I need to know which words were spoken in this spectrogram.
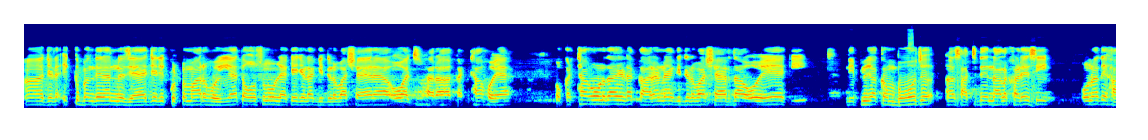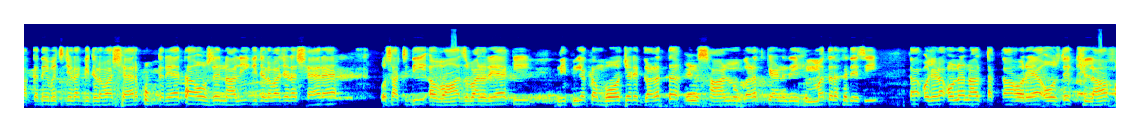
ਅ, ਜਿਹੜਾ ਇੱਕ ਬੰਦੇ ਨਾਲ ਨਜਾਇਜ਼ ਜਿਹੜੀ ਕੁੱਟਮਾਰ ਹੋਈ ਹੈ ਤਾਂ ਉਸ ਨੂੰ ਲੈ ਕੇ ਜਿਹੜਾ ਗਿੱਦੜਵਾ ਸ਼ਹਿਰ ਹੈ ਉਹ ਅੱਜ ਸਾਰਾ ਇਕੱਠਾ ਹੋਇਆ ਉਹ ਇਕੱਠਾ ਹੋਣ ਦਾ ਜਿਹੜਾ ਕਾਰਨ ਹੈ ਗਿੱਦੜਵਾ ਸ਼ਹਿਰ ਦਾ ਉਹ ਇਹ ਹੈ ਕਿ ਦੀਪਿਕਾ ਕੰਬੋਜ ਸੱਚ ਦੇ ਨਾਲ ਖੜੇ ਸੀ। ਉਹਨਾਂ ਦੇ ਹੱਕ ਦੇ ਵਿੱਚ ਜਿਹੜਾ ਗਿੱਦੜਵਾ ਸ਼ਹਿਰ ਭੁਗਤ ਰਿਹਾ ਤਾਂ ਉਸ ਦੇ ਨਾਲ ਹੀ ਗਿੱਦੜਵਾ ਜਿਹੜਾ ਸ਼ਹਿਰ ਹੈ, ਉਹ ਸੱਚ ਦੀ ਆਵਾਜ਼ ਬਣ ਰਿਹਾ ਕਿ ਦੀਪਿਕਾ ਕੰਬੋਜ ਜਿਹੜੇ ਗਲਤ ਇਨਸਾਨ ਨੂੰ ਗਲਤ ਕਹਿਣ ਦੀ ਹਿੰਮਤ ਰੱਖਦੇ ਸੀ, ਤਾਂ ਉਹ ਜਿਹੜਾ ਉਹਨਾਂ ਨਾਲ ਧੱਕਾ ਹੋ ਰਿਹਾ ਉਸ ਦੇ ਖਿਲਾਫ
